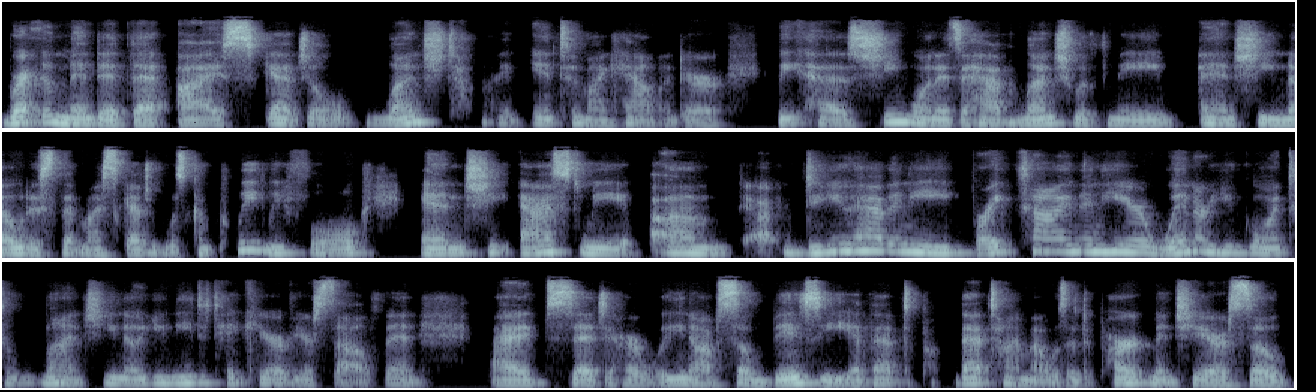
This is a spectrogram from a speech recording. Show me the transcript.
recommended that I schedule lunchtime into my calendar because she wanted to have lunch with me and she noticed that my schedule was completely full. And she asked me, um, Do you have any break time in here? When are you going to lunch? You know, you need to take care of yourself. And I said to her, Well, you know, I'm so busy. At that, that time, I was a department chair. So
